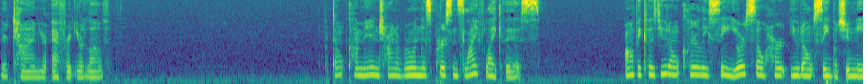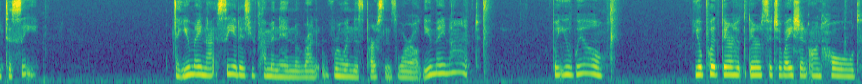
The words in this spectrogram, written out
your time, your effort, your love. But don't come in trying to ruin this person's life like this. All because you don't clearly see. You're so hurt you don't see what you need to see. And you may not see it as you coming in to run, ruin this person's world. You may not. But you will you'll put their their situation on hold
